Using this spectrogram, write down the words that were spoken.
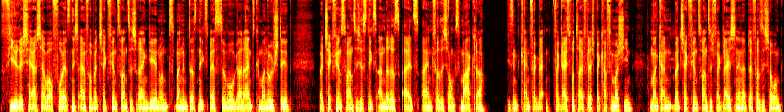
viel Recherche, aber auch vorher jetzt nicht einfach bei Check24 reingehen und man nimmt das nächstbeste, wo gerade 1,0 steht, weil Check24 ist nichts anderes als ein Versicherungsmakler. Die sind kein Vergle Vergleichsportal vielleicht bei Kaffeemaschinen. Man kann bei Check24 vergleichen innerhalb der Versicherung,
